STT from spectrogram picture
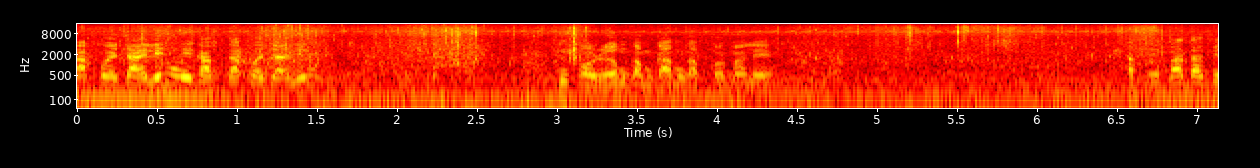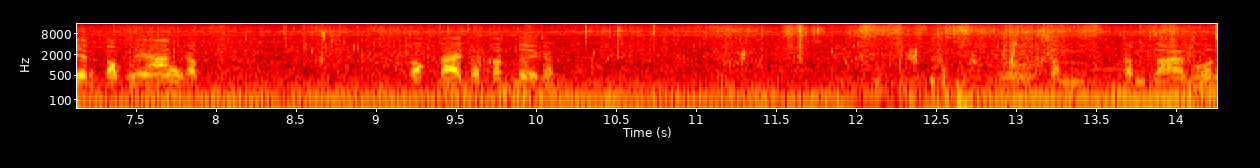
ดักหัวใจลิ้นนี่ครับดักหัวใจลิ้นนี่ก็เริ่มกำกำกับกฎหมายเลยครับนี่ปลาตะเพียนตอกในอ่างครับตอกได้ทดๆเลยครับเราทำทำปลาก่อน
